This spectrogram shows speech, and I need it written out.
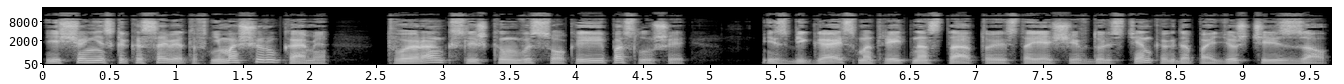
«Еще несколько советов. Не маши руками. Твой ранг слишком высок. И послушай, Избегай смотреть на статуи, стоящие вдоль стен, когда пойдешь через зал.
